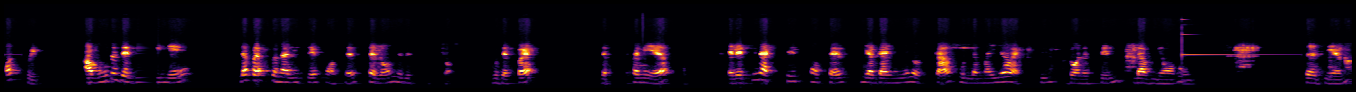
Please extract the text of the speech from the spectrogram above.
Ensuite, à vous de deviner la personnalité française selon les descriptions. Vous êtes prêts? La première, elle est une actrice française qui a gagné l'Oscar pour la meilleure actrice dans le film L'avion rouge. Deuxième,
